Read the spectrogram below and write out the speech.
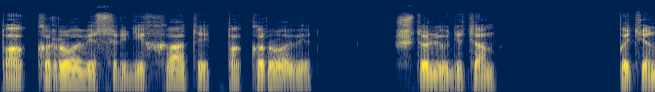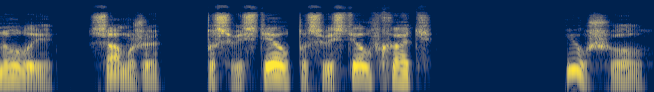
по крови среди хаты, по крови, что люди там. Потянул и сам уже посвистел, посвистел в хате и ушел.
